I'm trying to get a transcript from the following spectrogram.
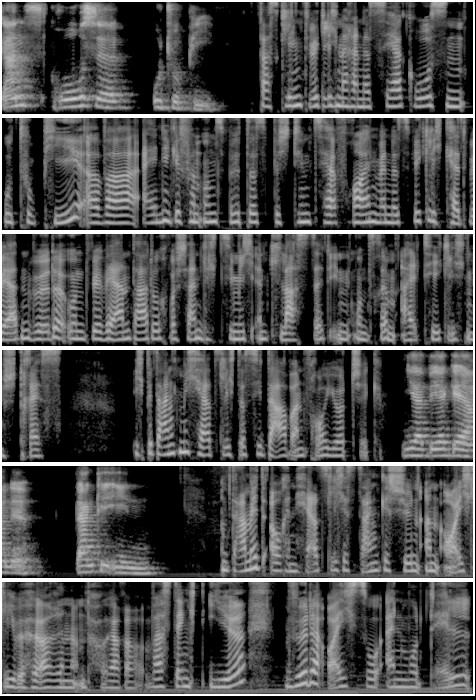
ganz große Utopie. Das klingt wirklich nach einer sehr großen Utopie, aber einige von uns wird das bestimmt sehr freuen, wenn das Wirklichkeit werden würde und wir wären dadurch wahrscheinlich ziemlich entlastet in unserem alltäglichen Stress. Ich bedanke mich herzlich, dass Sie da waren, Frau Jotschik. Ja, sehr gerne. Danke Ihnen. Und damit auch ein herzliches Dankeschön an euch, liebe Hörerinnen und Hörer. Was denkt ihr? Würde euch so ein Modell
